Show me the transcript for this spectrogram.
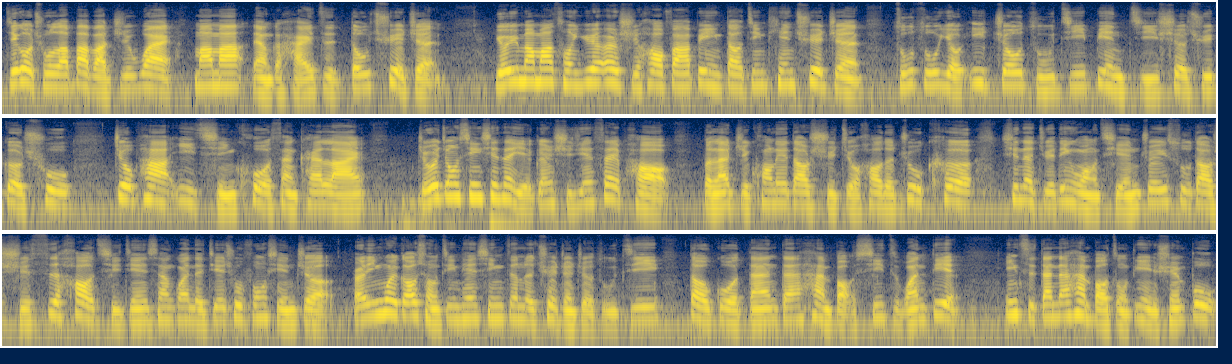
结果除了爸爸之外，妈妈两个孩子都确诊。由于妈妈从一月二十号发病到今天确诊，足足有一周足迹遍及社区各处，就怕疫情扩散开来。指挥中心现在也跟时间赛跑，本来只匡列到十九号的住客，现在决定往前追溯到十四号期间相关的接触风险者。而因为高雄今天新增的确诊者足迹到过丹丹汉堡西子湾店，因此丹丹汉堡总店也宣布，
